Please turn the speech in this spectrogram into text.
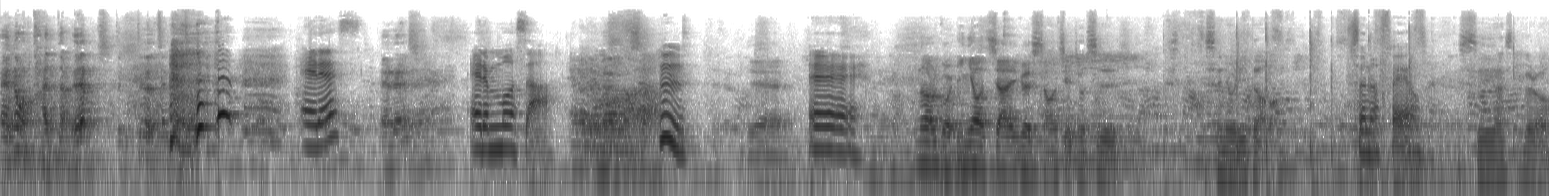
哎，那种弹的，哎，这个这个 Eres Eres Hermosa. 嗯，耶。哎，那如果硬要加一个小姐，就是 señorita。suena feo. Sí, es pero.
